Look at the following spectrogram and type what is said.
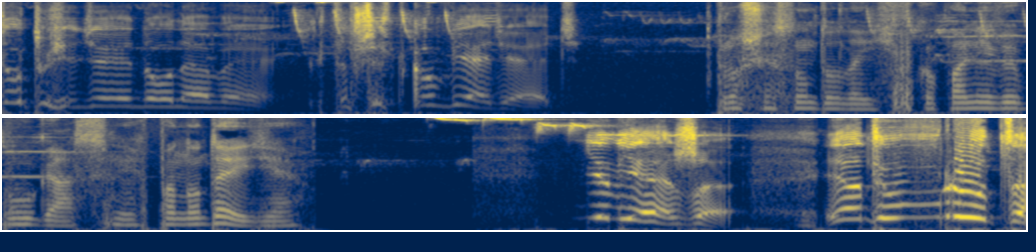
Co tu się dzieje do Newy? Chcę wszystko wiedzieć. Proszę stąd odejść, w kopalni wybuchł gaz, niech pan odejdzie. Nie wierzę. Ja tu wrócę.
